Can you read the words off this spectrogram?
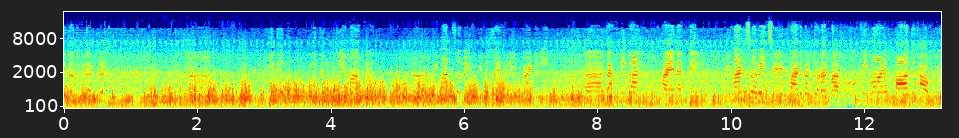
இங்கு தந்துள்ளார்கள் இது இது முக்கியமாக அஹ், விமான சேவை விதிமுறைகளின்படி அஹ், தகுதிகான் பயணத்தில் விமான சேவையின் செயல்பாடுகள் தொடர்பாகவும் விமான பாதுகாப்பு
